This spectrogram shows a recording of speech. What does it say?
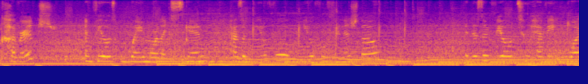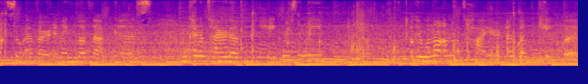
coverage and feels way more like skin. Has a beautiful, beautiful finish though. It doesn't feel too heavy whatsoever and I love that because I'm kind of tired of cake recently. Okay, well not, I'm not tired. I love the cake, but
